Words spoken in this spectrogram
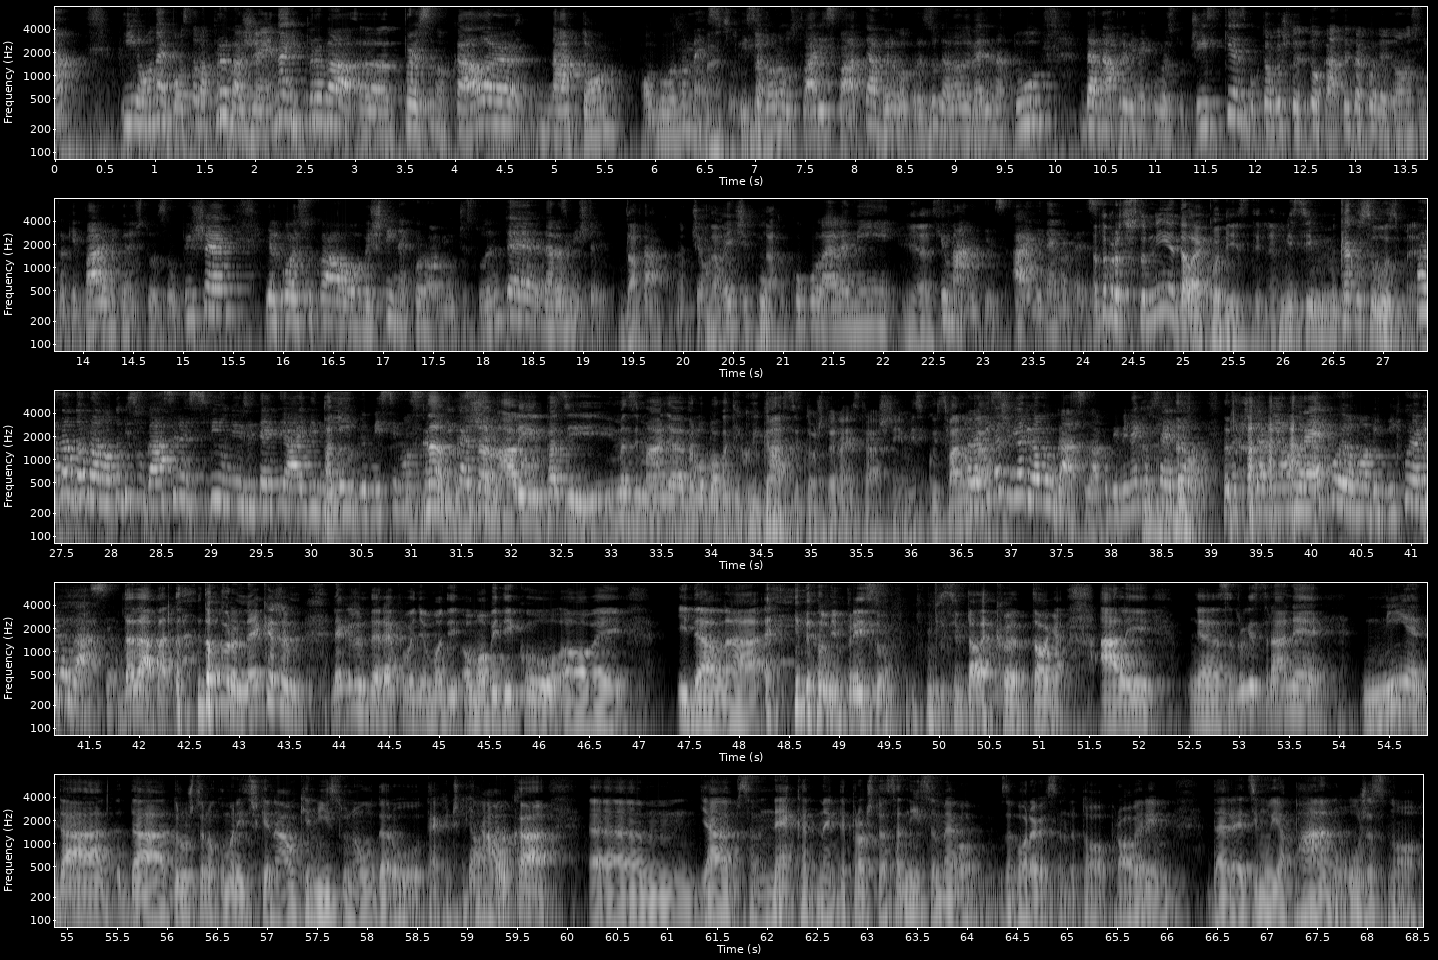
i ona je postala prva žena i prva uh, person of color na tom odgovornom mestu. I sad da. ona u stvari shvata vrlo brzo da ona dovedena tu da napravi neku vrstu čistke, zbog toga što je to katedra koja ne donosi nikakve pare, niko neće tu da se upiše, jer koje su kao veštine koje oni uče studente da razmišljaju. Da. Tako, znači ono Da, već je kuk, da. kukulele mi Yes. humanities, ajde, nema veze. A dobro, što nije daleko od istine. Mislim, kako se uzme? Pa znam, dobro, ali onda bi se ugasile svi univerziteti Ivy Pa do- League, mislim, onda Znam, kako ti kažem... znam, ali pazi, ima zemalja vrlo bogati koji gase to što je najstrašnije. Mislim, koji stvarno Pa da ti kažem, ja bi ove ugasila, ako bi mi neko sedao, znači da mi ono repuje o Moby Dicku, ja bi ga ugasila. Da, da, pa dobro, ne kažem, ne kažem da je repovanje o, Modi, o Moby Dicku ovaj, idealna, idealni pristup, mislim, daleko od toga, ali e, sa druge strane, nije da, da društveno-humanističke nauke nisu na udaru tehničkih Dobro. nauka, Um, ja sam nekad negde pročitao, a sad nisam, evo, zaboravio sam da to proverim, da je recimo u Japanu užasno uh,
